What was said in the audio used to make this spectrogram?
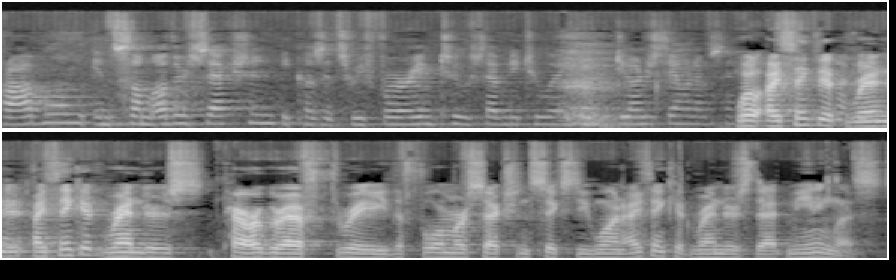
problem in some other section because it's referring to 72A? Do you understand what I'm saying? Well, I think that render, I think it renders paragraph three, the former section 61, I think it renders that meaningless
